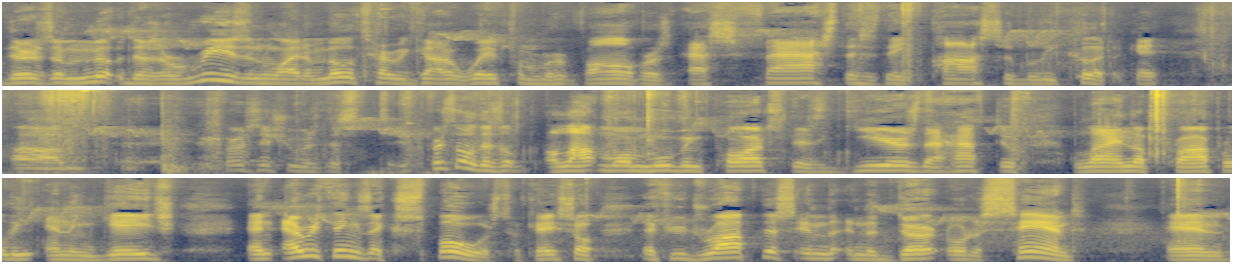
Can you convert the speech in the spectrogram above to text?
There's a, there's a reason why the military got away from revolvers as fast as they possibly could, okay? Um, first issue is this, first of all, there's a, a lot more moving parts. There's gears that have to line up properly and engage, and everything's exposed, okay? So if you drop this in the, in the dirt or the sand, and,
